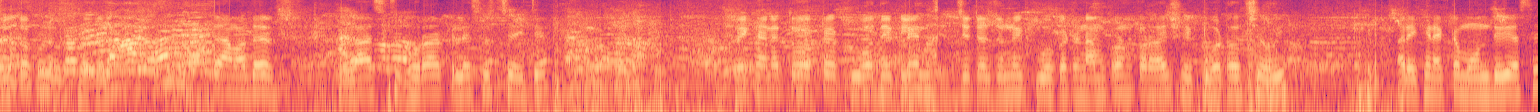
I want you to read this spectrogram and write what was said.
যতক্ষণ উঠতে হবে না। আমাদের লাস্ট ঘোরার প্লেস হচ্ছে এইটা। তো এখানে তো একটা কুয়া দেখলেন, যেটার জন্য কুয়াকাটা নামকরণ করা হয়, সেই কুয়াটা হচ্ছে ওই। আর এখানে একটা মন্দির আছে।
